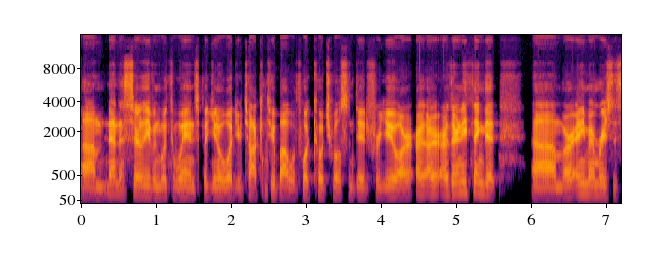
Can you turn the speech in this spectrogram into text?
Um, not necessarily even with wins, but you know what you're talking to about with what Coach Wilson did for you. Are are, are there anything that um, or any memories that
